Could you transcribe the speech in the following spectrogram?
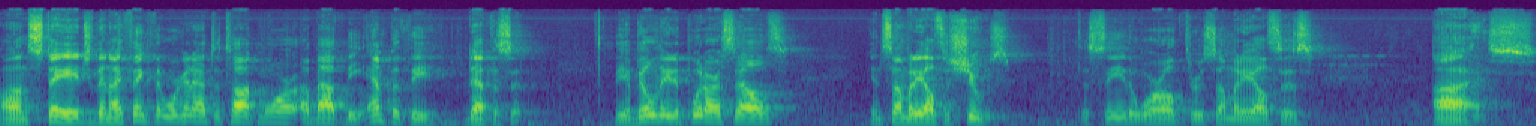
on stage, then I think that we're going to have to talk more about the empathy deficit, the ability to put ourselves in somebody else's shoes, to see the world through somebody else's eyes.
